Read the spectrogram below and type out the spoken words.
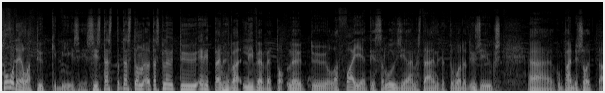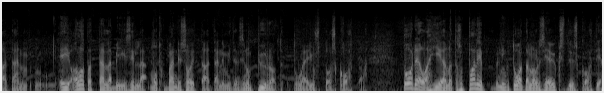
todella tykkibiisi. Siis tästä, tästä, on, tästä löytyy erittäin hyvä liveveto, löytyy Lafayetteissa Louisianasta äänitetty vuodelta 1991, ää, kun bändi soittaa tämän. Ei aloita tällä biisillä, mutta kun bändi soittaa tämän, niin miten siinä on pyrot tulee just tuossa kohtaa. Todella hieno. Tässä on paljon niin tuotannollisia yksityiskohtia.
